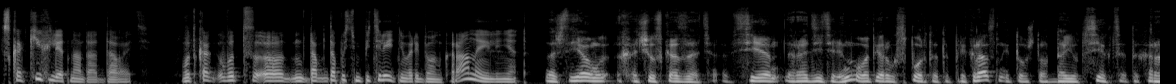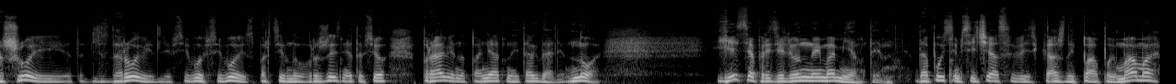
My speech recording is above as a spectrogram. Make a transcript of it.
С каких лет надо отдавать? Вот, как, вот э, допустим, пятилетнего ребенка рано или нет? Значит, я вам хочу сказать, все родители, ну, во-первых, спорт это прекрасно, и то, что отдают в секции, это хорошо, и это для здоровья, и для всего-всего, и спортивного образа жизни, это все правильно, понятно и так далее. Но есть определенные моменты. Допустим, сейчас ведь каждый папа и мама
